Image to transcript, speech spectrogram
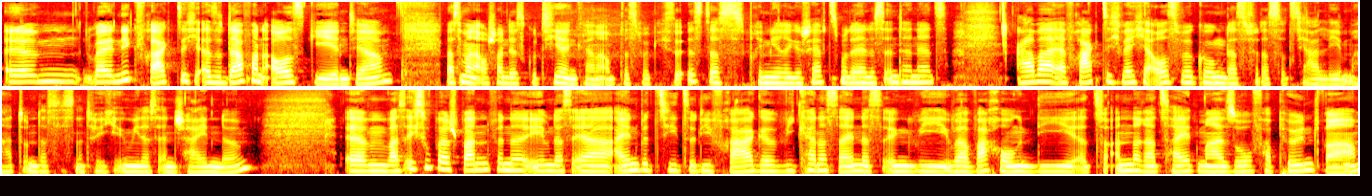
Ähm, weil Nick fragt sich, also davon ausgehend, ja, was man auch schon diskutieren kann, ob das wirklich so ist, das primäre Geschäftsmodell des Internets. Aber er fragt sich, welche Auswirkungen das für das Sozialleben hat. Und das ist natürlich irgendwie das Entscheidende. Ähm, was ich super spannend finde, eben, dass er einbezieht so die Frage, wie kann es sein, dass irgendwie Überwachung, die zu anderer Zeit mal so verpönt war,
